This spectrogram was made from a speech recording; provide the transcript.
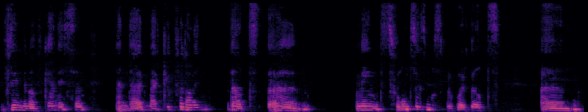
vrienden of kennissen. En daar merk ik vooral in dat ehm, mijn schoonzus moest bijvoorbeeld um,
